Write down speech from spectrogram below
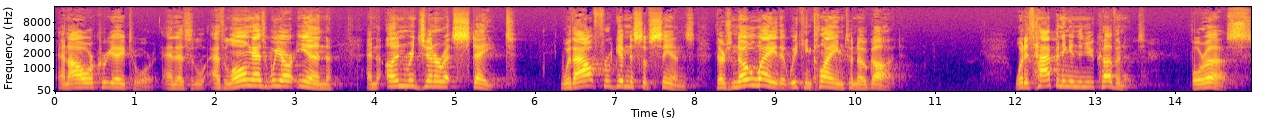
and our Creator. And as, as long as we are in an unregenerate state, without forgiveness of sins, there's no way that we can claim to know God. What is happening in the new covenant for us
